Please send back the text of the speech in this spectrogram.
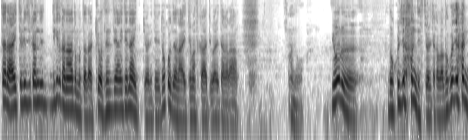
たら空いてる時間でできるかなと思ったら、今日全然空いてないって言われて、どこで空いてますかって言われたから、あの、夜6時半ですって言われたから、6時半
